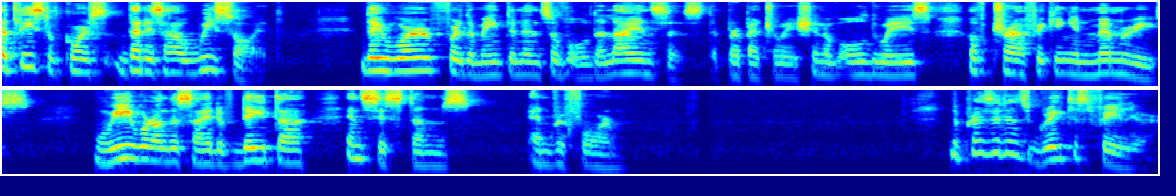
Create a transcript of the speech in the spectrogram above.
At least, of course, that is how we saw it. They were for the maintenance of old alliances, the perpetuation of old ways of trafficking in memories. We were on the side of data and systems and reform. The president's greatest failure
